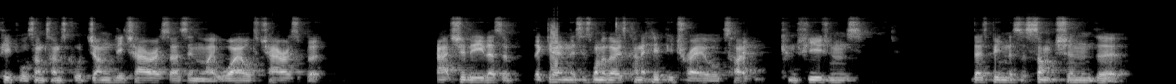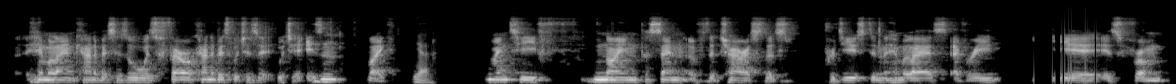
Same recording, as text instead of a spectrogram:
people sometimes call jungly charas, as in like wild charas, but actually there's a again this is one of those kind of hippie trail type confusions there's been this assumption that himalayan cannabis is always feral cannabis which is it which it isn't like Yeah. 99% of the charas that's produced in the himalayas every year is from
